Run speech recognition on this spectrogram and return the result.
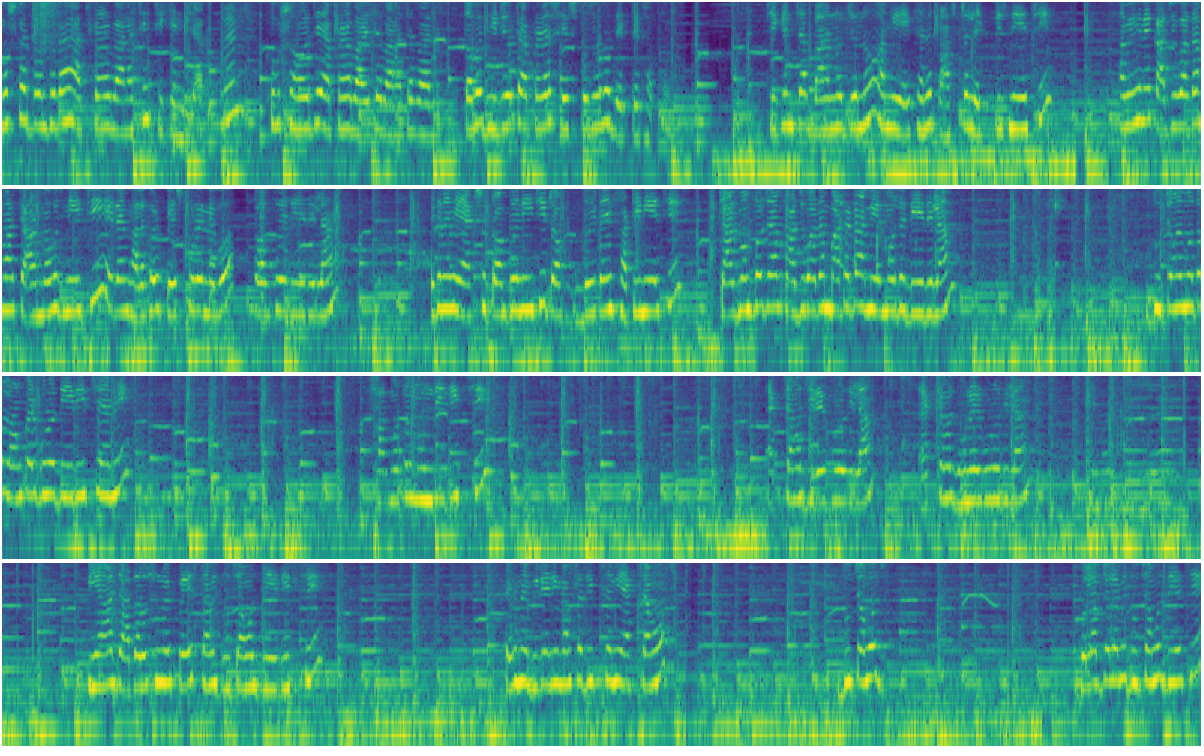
নমস্কার বন্ধুরা আজকে আমি বানাচ্ছি চিকেন চাপ খুব সহজে আপনারা বাড়িতে বানাতে পারেন তবে ভিডিওটা আপনারা শেষ পর্যন্ত দেখতে থাকুন। চিকেন চাপ বানানোর জন্য আমি এখানে পাঁচটা লেগ পিস নিয়েছি। আমি এখানে কাজু বাদাম আর চার মগজ নিয়েছি এটা আমি ভালো করে পেস্ট করে নেব। টক দই দিয়ে দিলাম। এখানে আমি একশো টক দই নিয়েছি টক দইটা আমি ফাটিয়ে নিয়েছি। চার মগজ আর কাজু বাদাম বাটাটা আমি এর মধ্যে দিয়ে দিলাম। দু চামচ মতো লঙ্কার গুঁড়ো দিয়ে দিচ্ছি আমি। স্বাদ মতো নুন দিয়ে দিচ্ছি। চামচ জিরে গুঁড়ো দিলাম, এক চামচ ধনের গুঁড়ো দিলাম। পেঁয়াজ, আদা, রসুনের পেস্ট আমি দু চামচ দিয়ে দিচ্ছি। এখানে বিরিয়ানি মশলা দিচ্ছি আমি এক চামচ। দু চামচ গোলাপ জল আমি দু চামচ দিয়েছি।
